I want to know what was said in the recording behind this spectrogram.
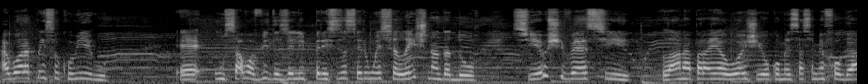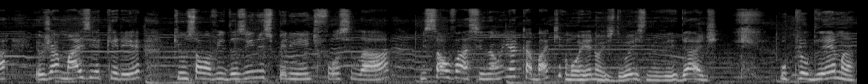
Agora pensa comigo, é, um salva-vidas ele precisa ser um excelente nadador. Se eu estivesse lá na praia hoje e eu começasse a me afogar, eu jamais ia querer que um salva-vidas inexperiente fosse lá me salvar, senão ia acabar que ia morrer nós dois, não é verdade? O problema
